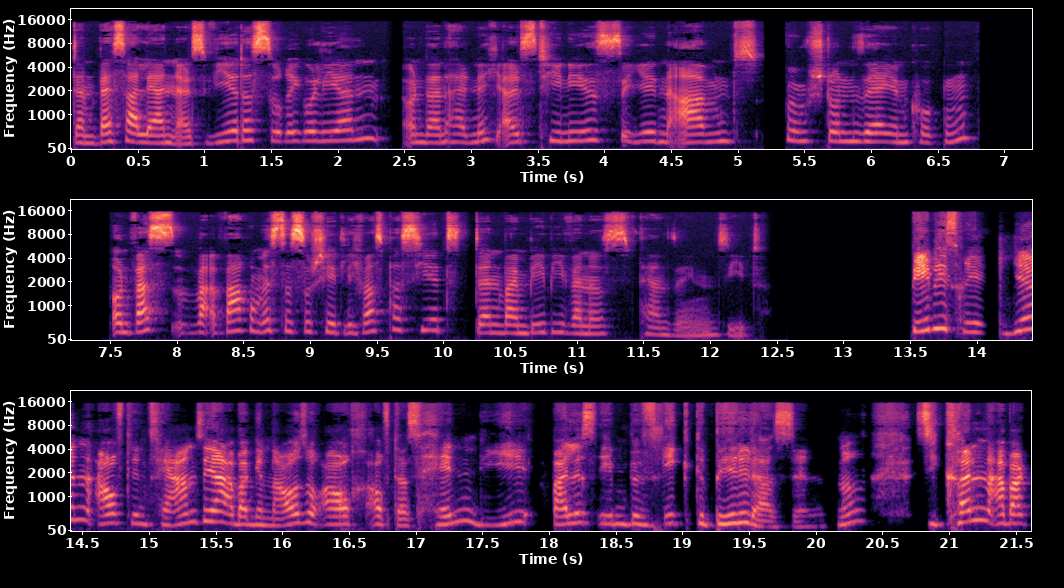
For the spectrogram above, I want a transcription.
dann besser lernen, als wir das zu regulieren und dann halt nicht als Teenies jeden Abend fünf Stunden Serien gucken. Und was, warum ist das so schädlich? Was passiert denn beim Baby, wenn es Fernsehen sieht? Babys reagieren auf den Fernseher, aber genauso auch auf das Handy, weil es eben bewegte Bilder sind. Ne? Sie können aber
